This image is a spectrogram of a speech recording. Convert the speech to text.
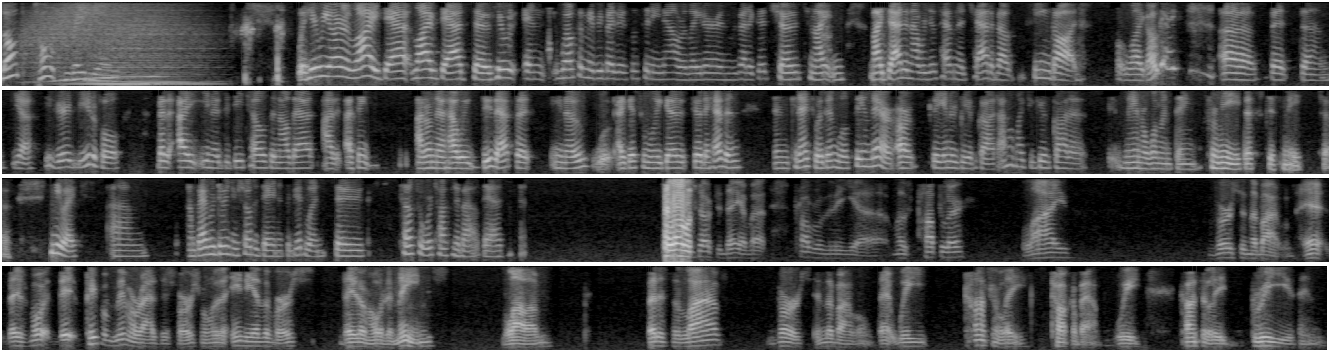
Blog Talk Radio. Well, here we are live, Dad. Live, Dad. So here and welcome everybody that's listening now or later. And we've got a good show tonight. And my dad and I were just having a chat about seeing God. Like, okay, uh, but um, yeah, he's very beautiful. But I, you know, the details and all that. I, I think I don't know how we do that, but you know, I guess when we go go to heaven and connect with him, we'll see him there, or the energy of God. I don't like to give God a man or woman thing. For me, that's just me. So anyway, um, I'm glad we're doing your show today, and it's a good one. So tell us what we're talking about, Dad. Hello, I want to talk today about probably the uh, most popular live verse in the Bible. Eh, there's more. They, people memorize this verse more than any other verse. They don't know what it means. A lot of them, but it's the live verse in the Bible that we constantly talk about. We constantly breathe and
